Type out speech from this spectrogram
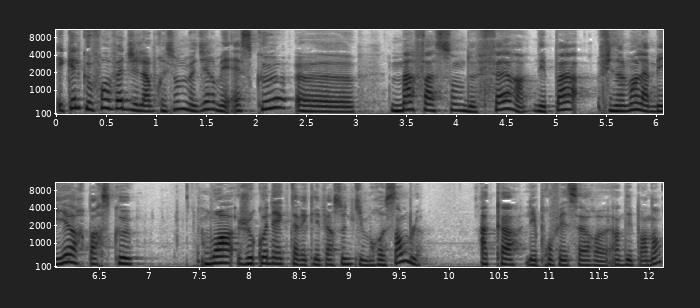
Et quelquefois en fait j'ai l'impression de me dire mais est-ce que euh, ma façon de faire n'est pas finalement la meilleure? Parce que moi, je connecte avec les personnes qui me ressemblent, aka les professeurs euh, indépendants.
